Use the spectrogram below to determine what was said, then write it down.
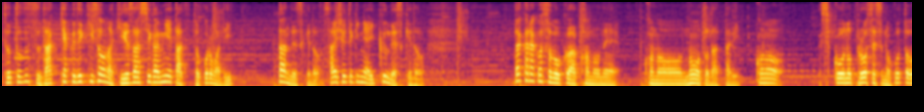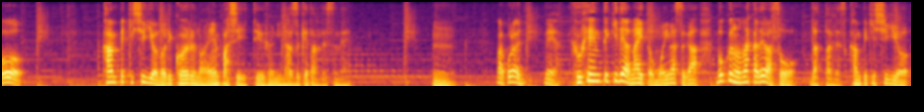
ちょっとずつ脱却できそうな兆しが見えたってところまで行ってたんですけど最終的には行くんですけどだからこそ僕はこのねこのノートだったりこの思考のプロセスのことを完璧主義を乗り越えるのはエンパシーっていう風に名付けたんですねうんまあこれはね、普遍的ではないと思いますが、僕の中ではそうだったんです。完璧主義を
